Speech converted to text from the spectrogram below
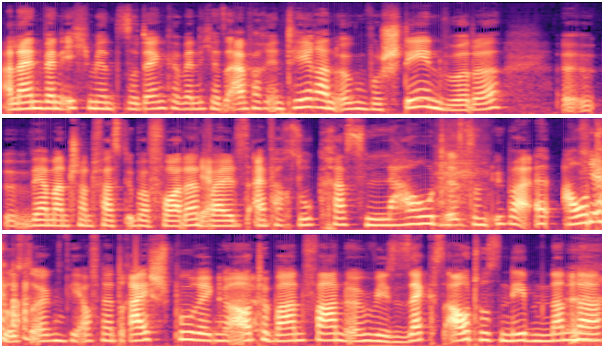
Allein wenn ich mir so denke, wenn ich jetzt einfach in Teheran irgendwo stehen würde, äh, wäre man schon fast überfordert, ja. weil es einfach so krass laut ist und überall Autos irgendwie auf einer dreispurigen Autobahn fahren, irgendwie sechs Autos nebeneinander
